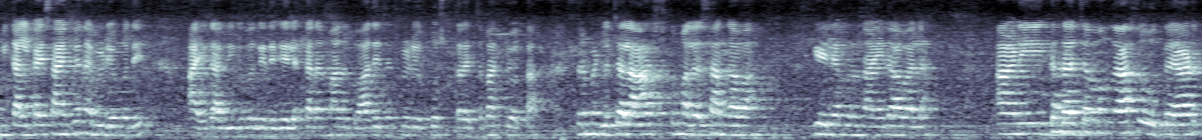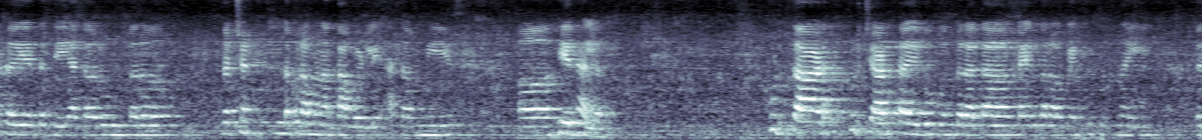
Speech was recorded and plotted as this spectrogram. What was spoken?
मी काल काय सांगितलं ना व्हिडिओमध्ये. आई गावी वगैरे गेल्या कारण माझा तो आधीचाच व्हिडिओ पोस्ट करायचा बाकी होता. तर म्हटलं चला आज तुम्हाला सांगावा. गेल्या म्हणून आई गावाला. आणि घराचं मग असं होतं आहे अडथळे येतं ते. आता रूम तर प्रचंड प्रमाणात आवडले. आता मी हे झालं. पुढचा आड पुढच्या अडथळे बघून तर आता काय करावं काही सुचत नाही. तर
